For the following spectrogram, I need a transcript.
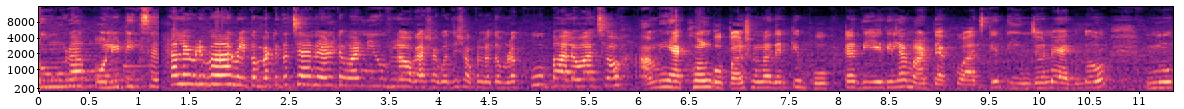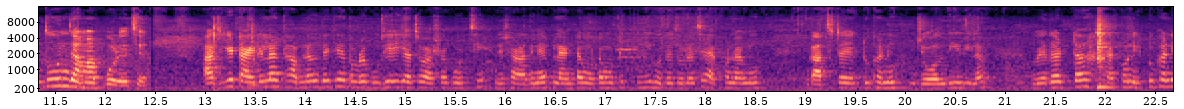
নোংরা politics hello everyone welcome back to the channel to our new blog আশা করছি সকলে তোমরা খুব ভালো আছো। আমি এখন গোপাল সোনাদেরকে ভোগটা দিয়ে দিলাম। আর দেখো, আজকে তিনজনে একদম নতুন জামা পরেছে। আজকে টাইটেল আর থামনেল দেখে তোমরা বুঝেই গেছো, আশা করছি, যে সারাদিনের প্ল্যানটা মোটামুটি কী হতে চলেছে। এখন আমি গাছটা একটুখানি জল দিয়ে দিলাম। ওয়েদারটা এখন একটুখানি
